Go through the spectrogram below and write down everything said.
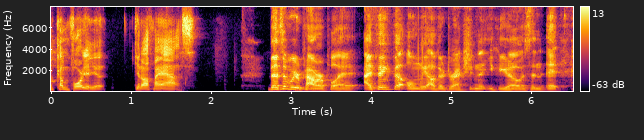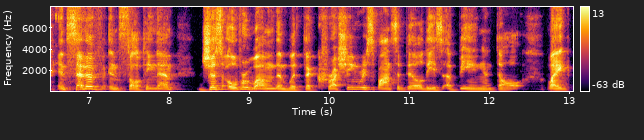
I'll come for you. Get off my ass. That's a weird power play. I think the only other direction that you could go is in, it, instead of insulting them, just overwhelm them with the crushing responsibilities of being an adult. Like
